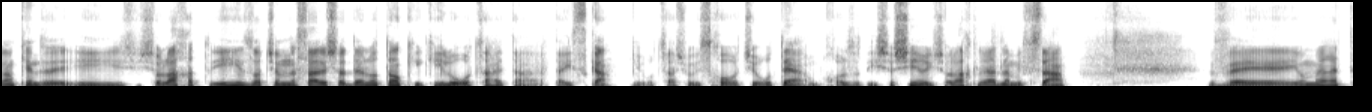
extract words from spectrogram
גם כן זה היא שולחת היא זאת שמנסה לשדל אותו כי כאילו רוצה את, ה, את העסקה היא רוצה שהוא יסחור את שירותיה הוא בכל זאת איש עשיר היא שולחת לו יד למפסעה. והיא אומרת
